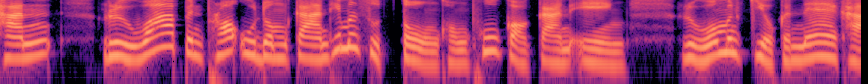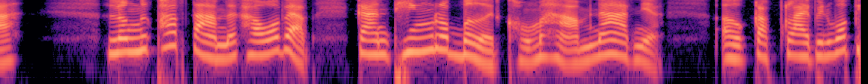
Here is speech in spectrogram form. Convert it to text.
คั้น หรือว่าเป็นเพราะอุดมการณ์ที่มันสุดโต่งของผู้ก่อการเอง หรือว่ามันเกี่ยวกันแน่คะ ลองนึกภาพตามนะคะว่าแบบการทิ้งระเบิดของมหาอำนาจเนี่ยเออกลับกลายเป็นว่าไป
